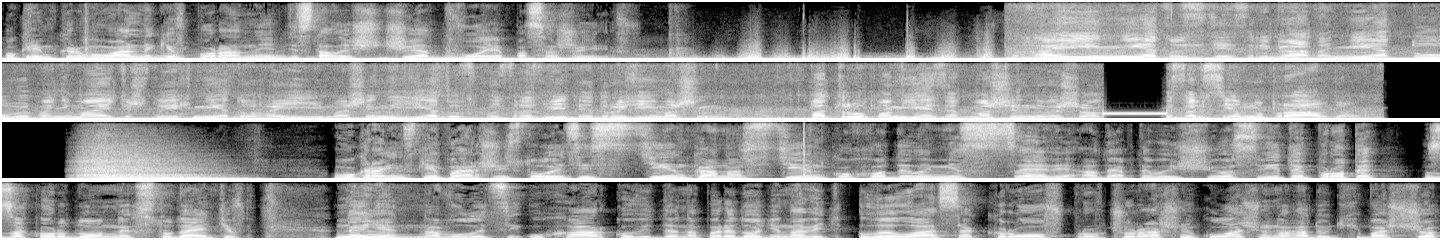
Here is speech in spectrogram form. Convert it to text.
Окрім кермувальників, поранення дістали ще двоє пасажирів. ГАИ нету здесь, ребята, нету. Вы понимаете, что их нету ГАИ. Машины едут, сквозь разбитые другие машины. По трупам ездят машины. Вы что, совсем, ну правда. В українській першій столиці стінка на стінку ходили місцеві адепти вищої освіти проти закордонних студентів. Нині на вулиці у Харкові, де напередодні навіть лилася кров, про вчорашню кулачну нагадують хіба що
